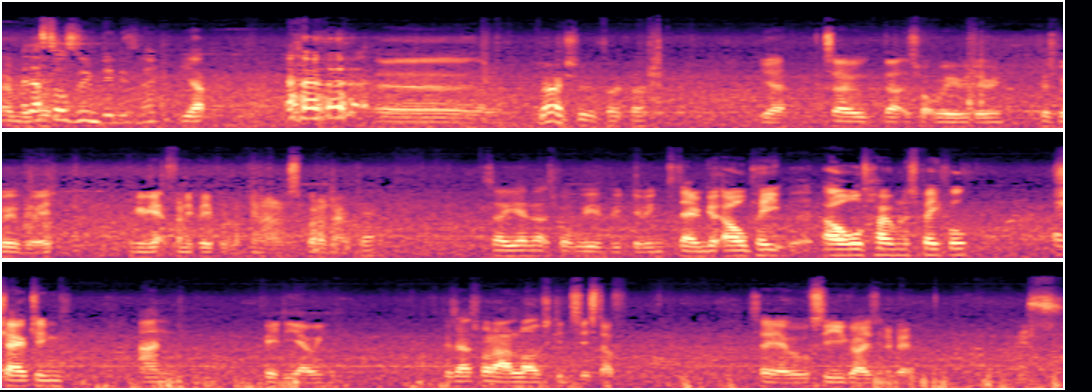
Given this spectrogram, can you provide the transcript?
And that's all zoomed in, isn't it? Yep. uh, No, actually, it's okay. yeah, so that's what we were doing. Because we're weird. We're going to get funny people looking at us, but I don't care. So yeah, that's what we've been doing. Staring at old, pe- old homeless people, shouting and videoing. Because that's what our lives consist of. So yeah, we'll see you guys in a bit. Peace.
